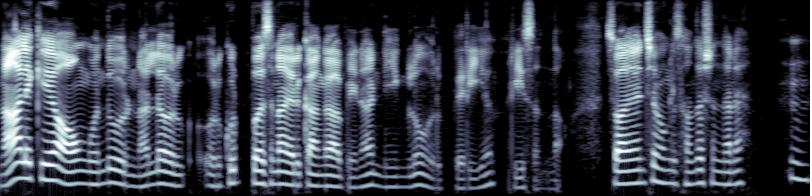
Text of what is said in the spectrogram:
நாளைக்கு அவங்க வந்து ஒரு நல்ல ஒரு ஒரு குட் பர்சனாக இருக்காங்க அப்படின்னா நீங்களும் ஒரு பெரிய ரீசன் தான். ஸோ அதை நினச்சி உங்களுக்கு சந்தோஷம் தானே? ம்.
